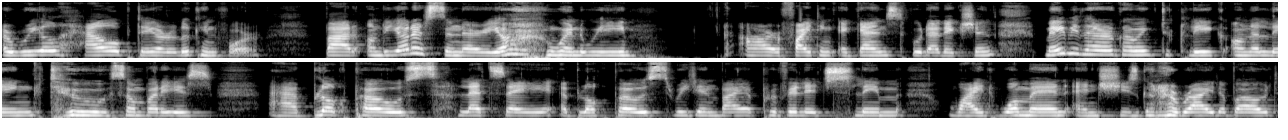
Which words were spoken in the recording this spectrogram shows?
a real help they are looking for. But on the other scenario, when we are fighting against food addiction, maybe they're going to click on a link to somebody's uh, blog post, let's say a blog post written by a privileged slim white woman, and she's gonna write about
